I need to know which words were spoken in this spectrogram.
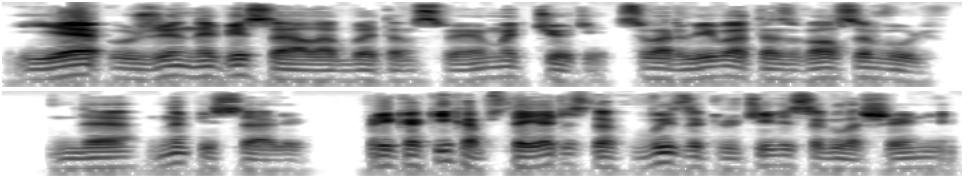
Я уже написал об этом в своем отчете, сварливо отозвался Вульф. Да, написали. При каких обстоятельствах вы заключили соглашение?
